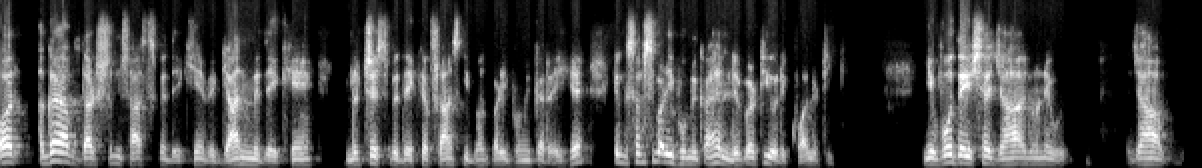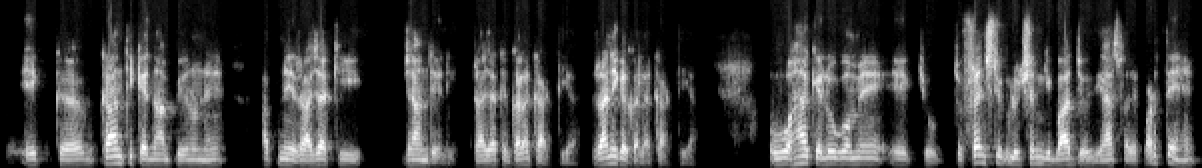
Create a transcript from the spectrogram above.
और अगर आप दर्शन शास्त्र में देखें, विज्ञान में देखें, लिटरेचर में देखें, फ्रांस की बहुत बड़ी भूमिका रही है लेकिन सबसे बड़ी भूमिका है लिबर्टी और इक्वालिटी की। ये वो देश है जहाँ उन्होंने जहाँ एक क्रांति के नाम पे उन्होंने अपने राजा की जान दे ली। राजा का गला काट दिया, रानी का गला काट दिया। वहाँ के लोगों में एक जो जो फ्रेंच रिवोल्यूशन की बात जो इतिहास वाले पढ़ते हैं,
